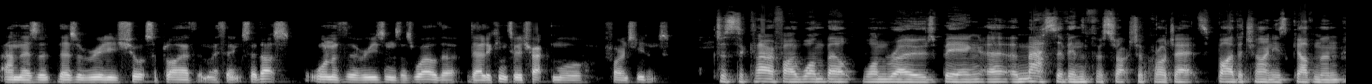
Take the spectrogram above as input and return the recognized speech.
And there's a there's a really short supply of them, I think. So that's one of the reasons as well that they're looking to attract more foreign students. Just to clarify, One Belt, One Road being a, a, massive infrastructure project by the Chinese government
